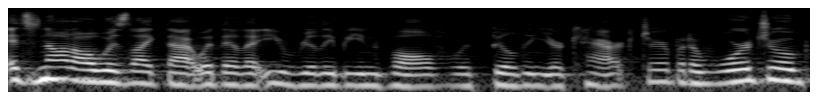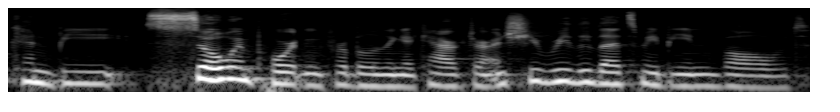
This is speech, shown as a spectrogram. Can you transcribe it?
it's not always like that where they let you really be involved with building your character, but a wardrobe can be so important for building a character, and she really lets me be involved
